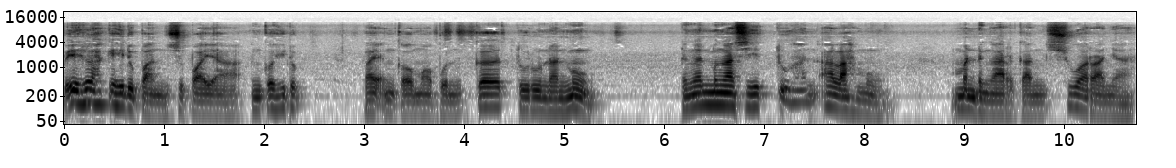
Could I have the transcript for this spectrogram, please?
Pilihlah kehidupan supaya engkau hidup, baik engkau maupun keturunanmu dengan mengasihi Tuhan Allahmu, mendengarkan suaranya,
